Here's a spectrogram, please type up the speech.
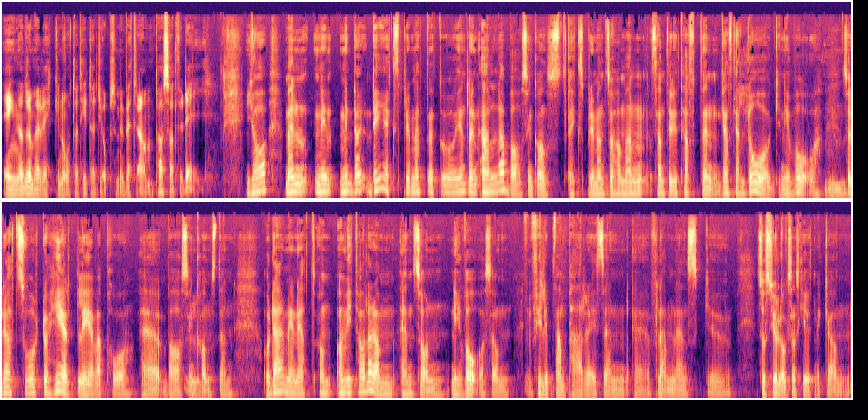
ägnade de här veckorna åt att hitta ett jobb som är bättre anpassat för dig. Ja, men med, med det experimentet och egentligen alla basinkomstexperiment så har man samtidigt haft en ganska låg nivå. Mm. Så det har varit svårt att helt leva på eh, basinkomsten. Mm. Och där menar jag att om, om vi talar om en sån nivå som Philip van Parijs, en eh, flamländsk eh, sociolog som skrivit mycket om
